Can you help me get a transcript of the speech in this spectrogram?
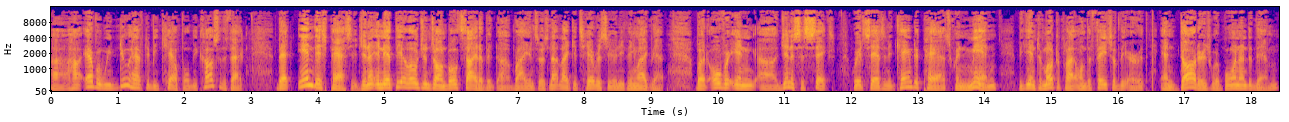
Uh, however, we do have to be careful because of the fact that in this passage, and, and there are theologians on both sides of it, uh, Brian, so it's not like it's heresy or anything like that. But over in uh, Genesis 6, where it says, And it came to pass when men began to multiply on the face of the earth, and daughters were born unto them,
